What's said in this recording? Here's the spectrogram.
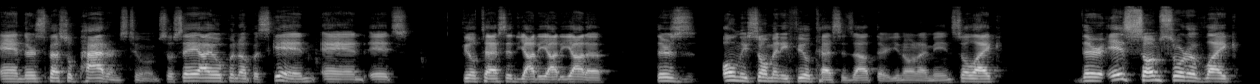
and there's special patterns to them so say i open up a skin and it's field tested yada yada yada there's only so many field tests out there you know what i mean so like there is some sort of like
